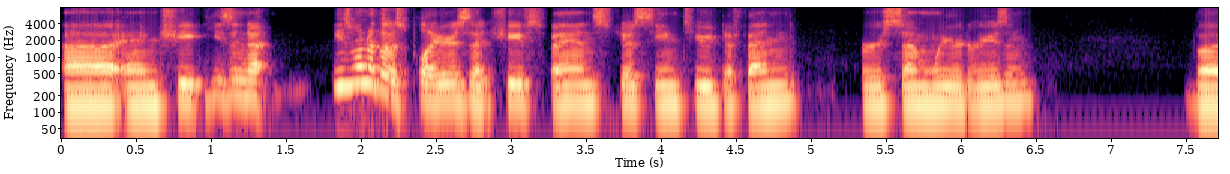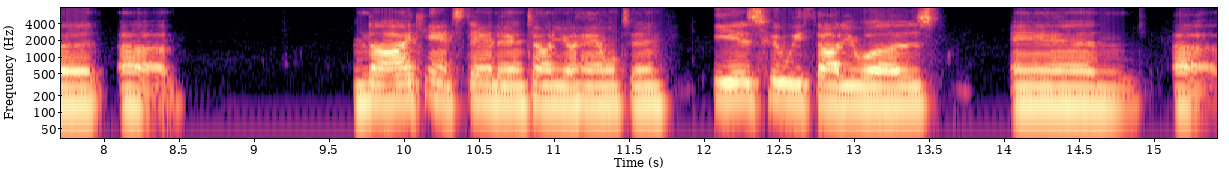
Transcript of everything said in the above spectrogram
Uh, and she, he's a he's one of those players that Chiefs fans just seem to defend for some weird reason. But uh, no, I can't stand Antonio Hamilton. He is who we thought he was, and uh,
